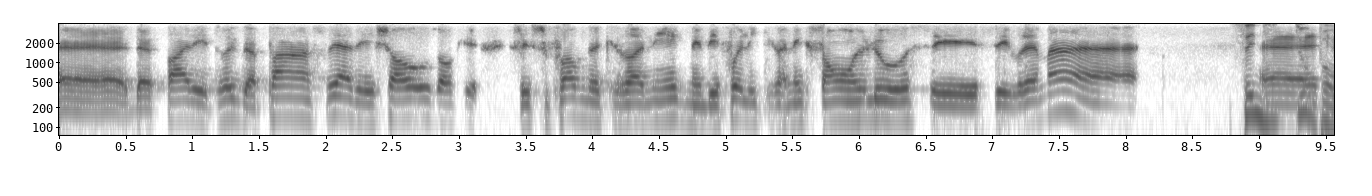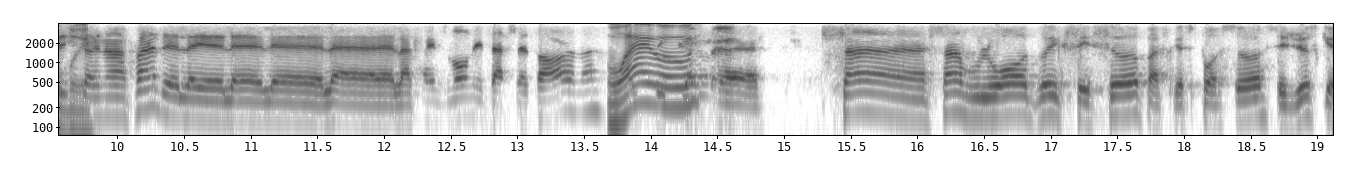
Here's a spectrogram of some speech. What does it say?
euh, de faire des trucs, de penser à des choses. Donc, c'est sous forme de chronique, mais des fois, les chroniques sont lousses. C'est vraiment... c'est du tout pour vrai. Je un enfant de la, fin du monde est à 7 heures. Là. Ouais, ouais, ouais sans, sans vouloir dire que c'est ça, parce que c'est pas ça, c'est juste que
